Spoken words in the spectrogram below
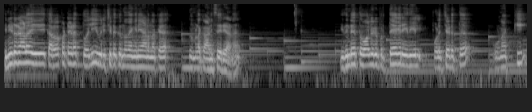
പിന്നീട് ഒരാൾ ഈ കറുവപ്പട്ടയുടെ തൊലി ഉരിച്ചെടുക്കുന്നത് എങ്ങനെയാണെന്നൊക്കെ നമ്മളെ കാണിച്ചു തരികയാണ്. ഇതിന്റെ തോലൊരു പ്രത്യേക രീതിയിൽ പൊളിച്ചെടുത്ത് ഉണക്കി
